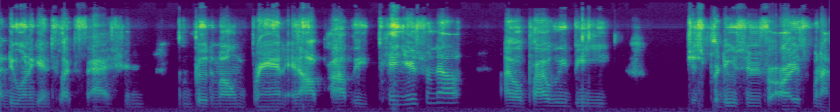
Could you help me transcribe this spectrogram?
I do want to get into like fashion and building my own brand. And I'll probably ten years from now, I will probably be just producing for artists when I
